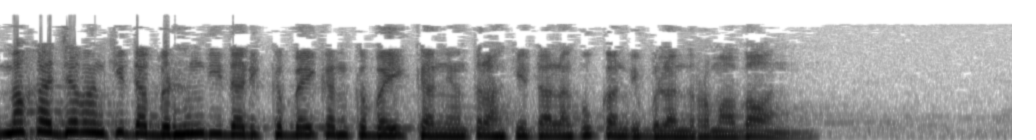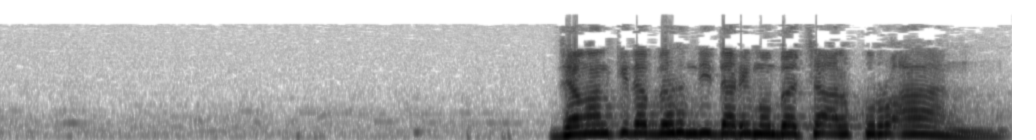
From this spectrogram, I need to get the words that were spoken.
Maka jangan kita berhenti dari kebaikan-kebaikan yang telah kita lakukan di bulan Ramadan. Jangan kita berhenti dari membaca Al-Quran.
